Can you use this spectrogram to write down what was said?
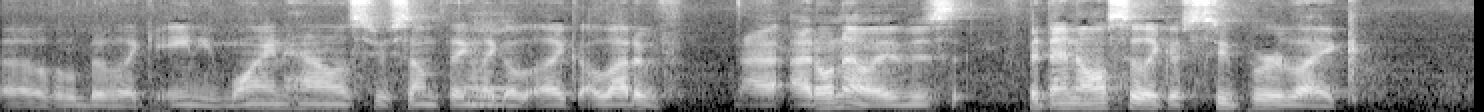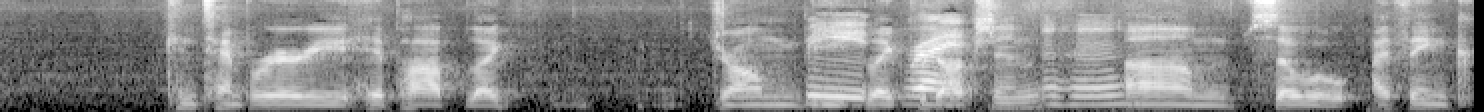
uh, a little bit of like Amy Winehouse or something. Like a, like a lot of I, I don't know. It was, but then also like a super like contemporary hip hop like drum beat, Beat, like right. production. Um, so I think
